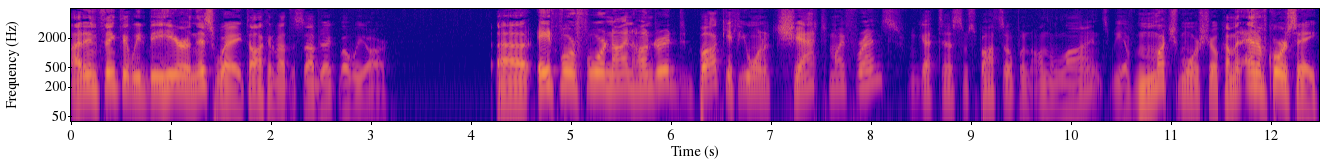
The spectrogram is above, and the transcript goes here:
I didn't think that we'd be here in this way talking about the subject, but we are. Uh, 844 900 Buck, if you want to chat, my friends. We got uh, some spots open on the lines. We have much more show coming. And of course, a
